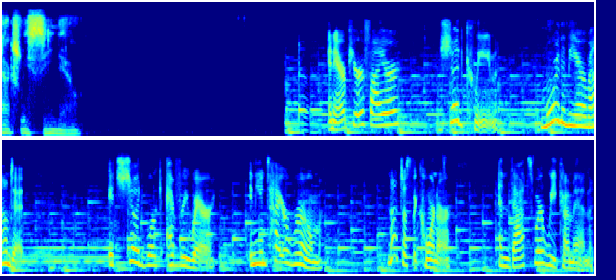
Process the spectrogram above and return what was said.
actually see now. An air purifier should clean more than the air around it. It should work everywhere, in the entire room. not just the corner. And that's where we come in.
